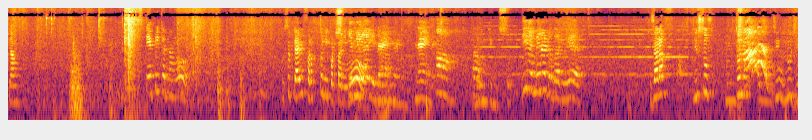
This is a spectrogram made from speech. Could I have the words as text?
क्या स्टेपल करना वो। उससे क्या भी फ़र्क तो नहीं पड़ता नहीं वो। नहीं नहीं नहीं नहीं। ये मेरा डब्बा नहीं है। ज़रा यूसुफ दोनों जी हल्लू जी।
